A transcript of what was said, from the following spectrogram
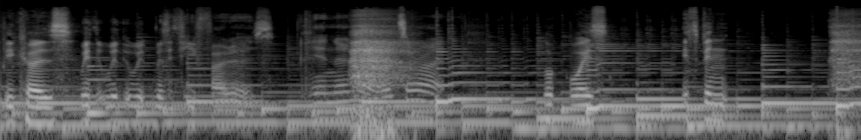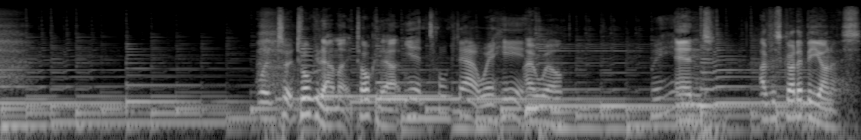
because With with with, with a few photos. Yeah, no, no, it's all right. look, boys, it's been Well, t- talk it out, mate. Talk it out. Yeah, talk it out. We're here. I will, We're here. and I've just got to be honest.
